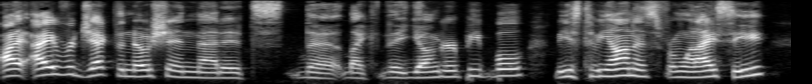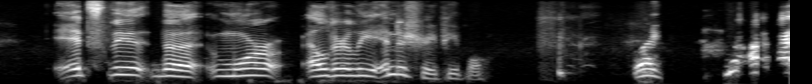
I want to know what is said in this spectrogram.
I, I reject the notion that it's the like the younger people because to be honest, from what I see, it's the the more elderly industry people. like no, I,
